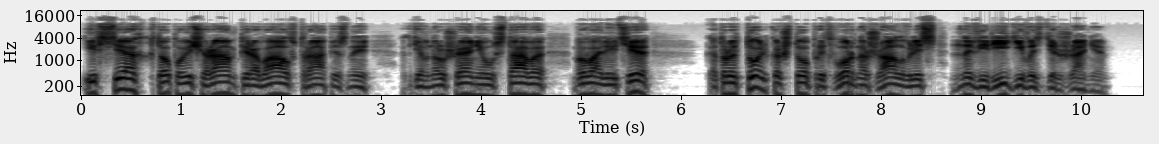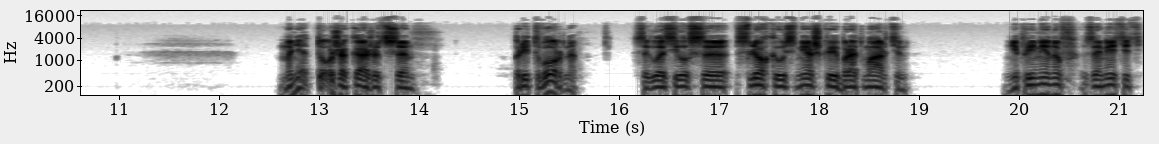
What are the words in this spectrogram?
и всех, кто по вечерам пировал в трапезной, где в нарушение устава бывали и те, которые только что притворно жаловались на вериги воздержания. Мне тоже кажется притворно, — согласился с легкой усмешкой брат Мартин не приминув заметить,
